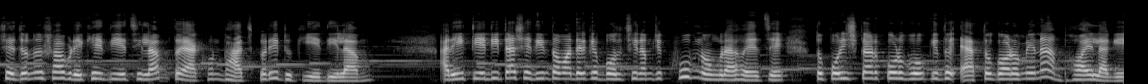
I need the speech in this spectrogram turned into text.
সেজন্য সব রেখে দিয়েছিলাম। তো এখন ভাঁজ করে ঢুকিয়ে দিলাম। আর এই টেডিটা সেদিন তোমাদেরকে বলছিলাম যে খুব নোংরা হয়েছে। তো পরিষ্কার করব, কিন্তু এত গরমে না ভয় লাগে।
